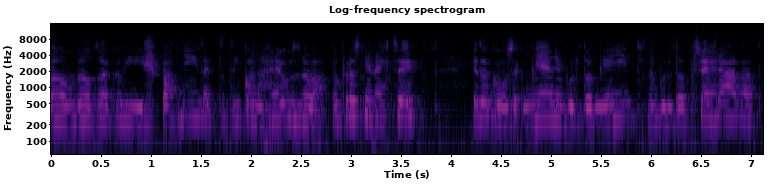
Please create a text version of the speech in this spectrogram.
um, bylo to takový špatný, tak to teďko nahraju znova. To prostě nechci, je to kousek mě, nebudu to měnit, nebudu to přehrávat.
